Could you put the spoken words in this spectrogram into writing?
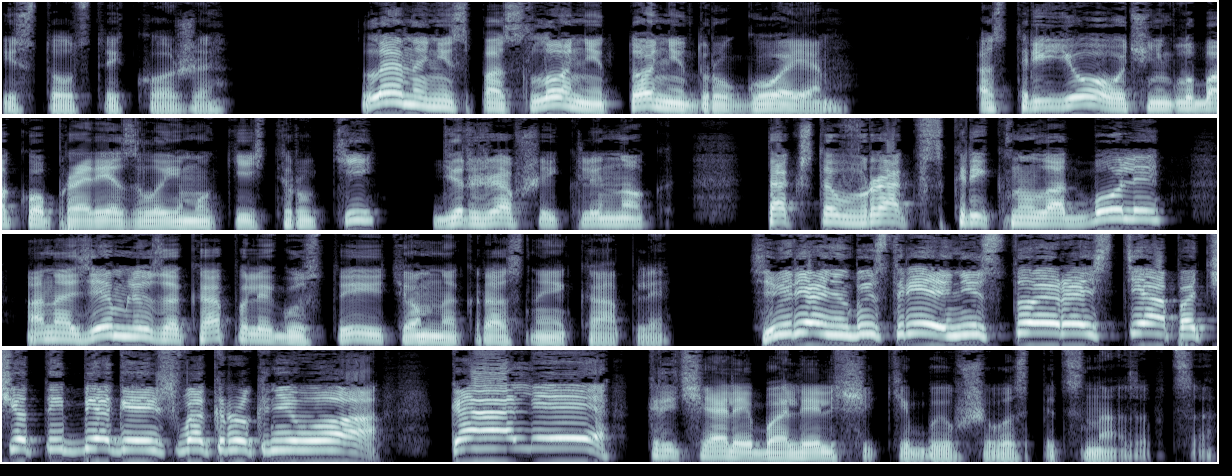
из толстой кожи. Лена не спасло ни то, ни другое. Острие очень глубоко прорезало ему кисть руки, державшей клинок, так что враг вскрикнул от боли, а на землю закапали густые темно-красные капли. «Северянин, быстрее! Не стой, растяпа! Чё ты бегаешь вокруг него? Кали!» — кричали болельщики бывшего спецназовца.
